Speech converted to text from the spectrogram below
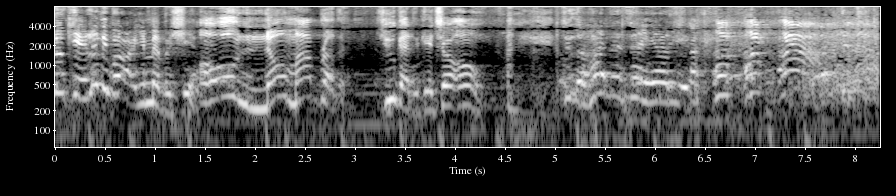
Look here, let me borrow your membership. Oh, no, my brother. You got to get your own. To the hundreds hang out here.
